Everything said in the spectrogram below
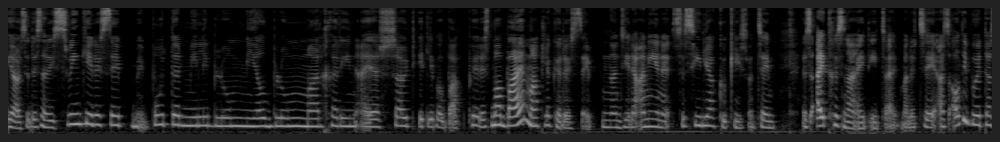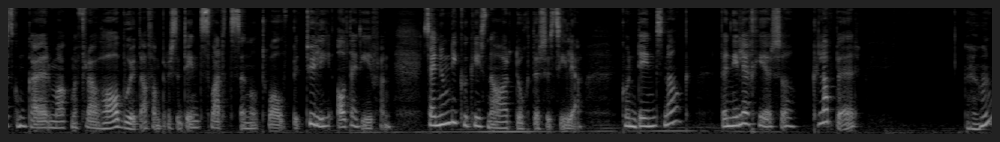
ja, so dis nou die swinkie resep met botter, mielieblom, meelblom, margarien, eiers, sout, eetlepel bakpoeier. Dis maar baie maklike resep. En dan hier die ander ene, Cecilia koekies wat sê is uitgesny uit iets uit, maar dit sê as al die botas kom kuier, maak mevrou Habota van president Swart singel 12 Betulie altyd hiervan. Sy noem die koekies na haar dogter Cecilia. Kondensmelk, vanillegeersel, klapper Uh-huh.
